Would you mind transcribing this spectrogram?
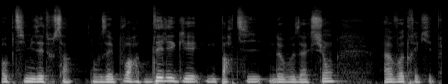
optimiser tout ça. Vous allez pouvoir déléguer une partie de vos actions à votre équipe.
